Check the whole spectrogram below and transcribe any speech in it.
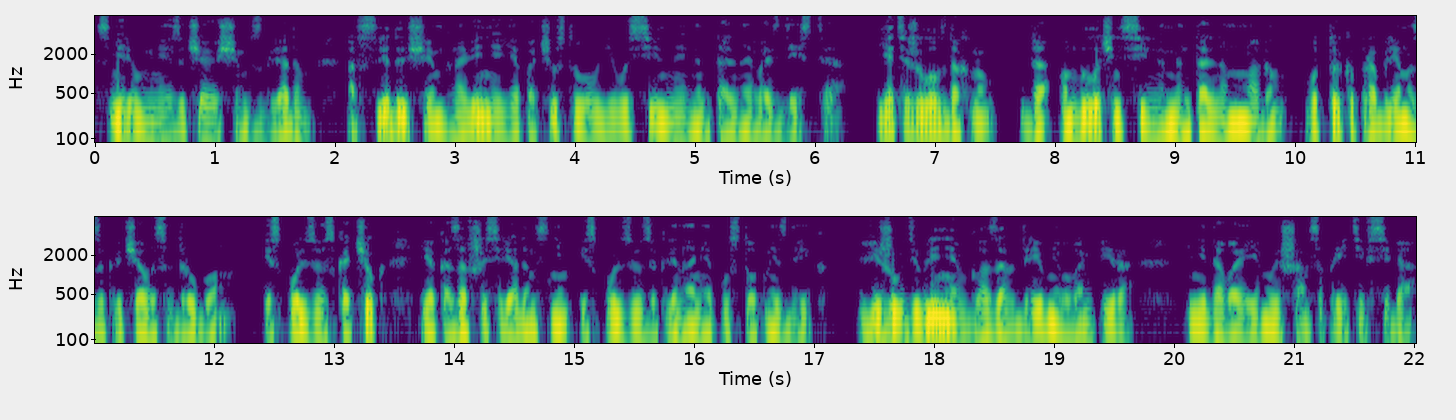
смерил меня изучающим взглядом, а в следующее мгновение я почувствовал его сильное ментальное воздействие. Я тяжело вздохнул. Да, он был очень сильным ментальным магом, вот только проблема заключалась в другом. Используя скачок, и оказавшись рядом с ним, использую заклинание «Пустотный сдвиг». Вижу удивление в глазах древнего вампира, и не давая ему и шанса прийти в себя,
